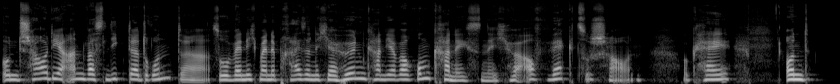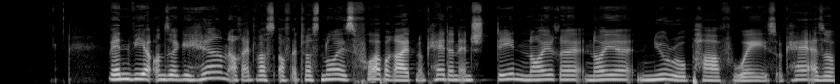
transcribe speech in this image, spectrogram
und schau dir an, was liegt da drunter. So, wenn ich meine Preise nicht erhöhen kann, ja, warum kann ich es nicht? Hör auf, wegzuschauen. Okay? Und wenn wir unser Gehirn auch etwas auf etwas Neues vorbereiten, okay, dann entstehen neue, neue Neuropathways, okay, also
